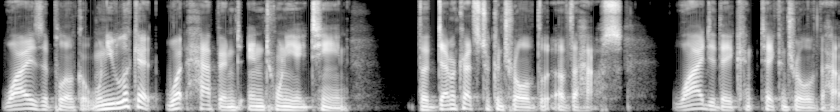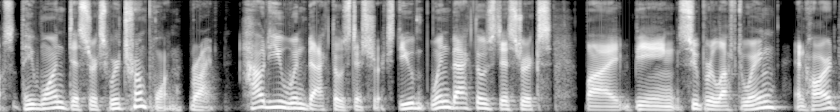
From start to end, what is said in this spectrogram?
Why is it political? When you look at what happened in 2018, the Democrats took control of the, of the House. Why did they con- take control of the House? They won districts where Trump won. Right. How do you win back those districts? Do you win back those districts by being super left wing and hard?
